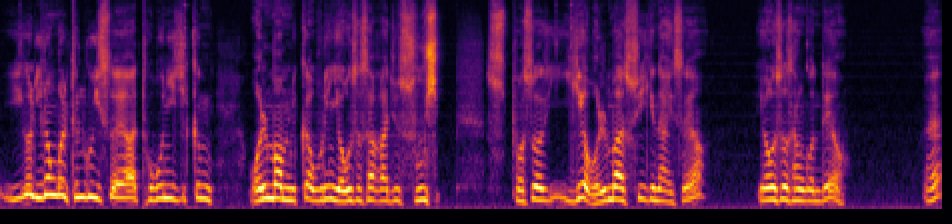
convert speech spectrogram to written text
이걸 이런 걸 들고 있어야 돈이 지금 얼마입니까? 우린 여기서 사가지고 수십 벌써 이게 얼마 수익이 나 있어요? 여기서 산 건데요. 예?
